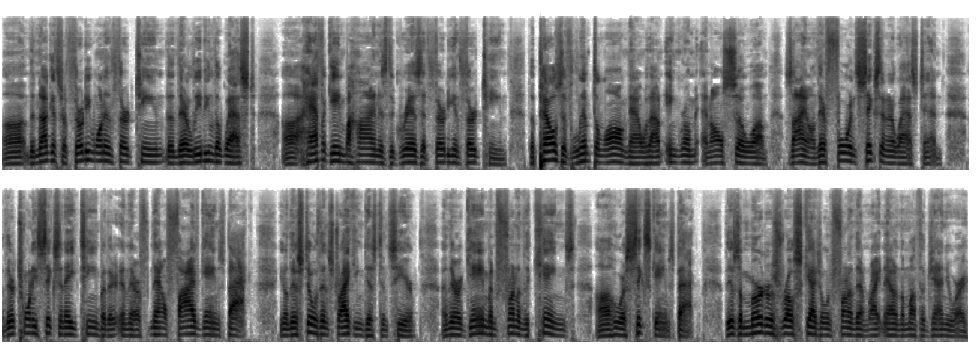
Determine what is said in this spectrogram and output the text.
uh, the Nuggets are 31 and 13. They're leading the West. Uh, half a game behind is the Grizz at 30 and 13. The Pels have limped along now without Ingram and also um, Zion. They're four and six in their last 10. They're 26 and 18, but they're and they're now five games back. You know they're still within striking distance here, and they're a game in front of the Kings, uh, who are six games back. There's a murderous row schedule in front of them right now in the month of January.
